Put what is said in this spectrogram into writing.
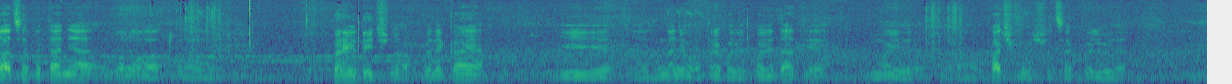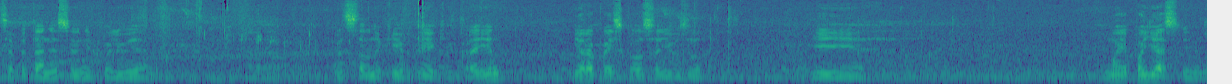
да, це питання, воно е, періодично виникає і е, на нього треба відповідати. Ми е, бачимо, що це хвилює. Це питання сьогодні хвилює е, представників деяких країн Європейського Союзу. І ми пояснюємо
